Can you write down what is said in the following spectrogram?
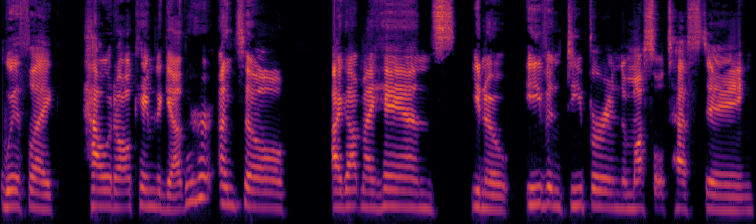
with like how it all came together until I got my hands, you know, even deeper into muscle testing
